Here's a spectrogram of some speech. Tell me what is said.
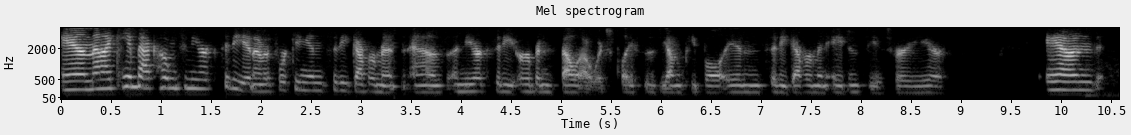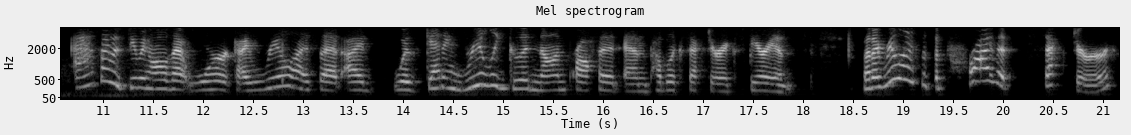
And then I came back home to New York City and I was working in city government as a New York City Urban Fellow, which places young people in city government agencies for a year. And as I was doing all that work, I realized that I was getting really good nonprofit and public sector experience. But I realized that the private sector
